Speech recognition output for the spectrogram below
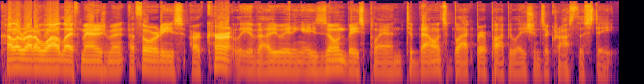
Colorado wildlife management authorities are currently evaluating a zone based plan to balance black bear populations across the state.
